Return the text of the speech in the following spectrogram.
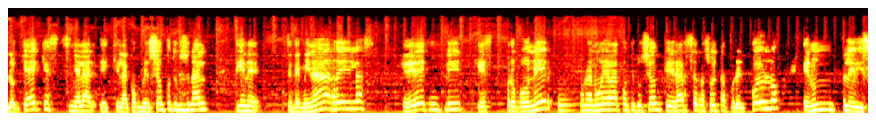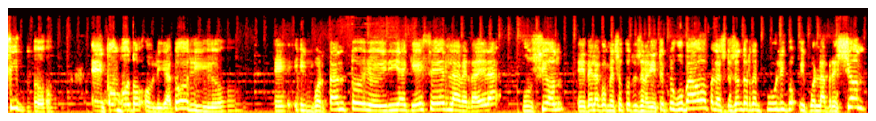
lo que hay que señalar es que la Convención Constitucional tiene determinadas reglas que debe cumplir, que es proponer una nueva constitución que deberá ser resuelta por el pueblo en un plebiscito eh, con voto obligatorio. Eh, y por tanto yo diría que esa es la verdadera función eh, de la Convención Constitucional. Y estoy preocupado por la situación de orden público y por la presión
